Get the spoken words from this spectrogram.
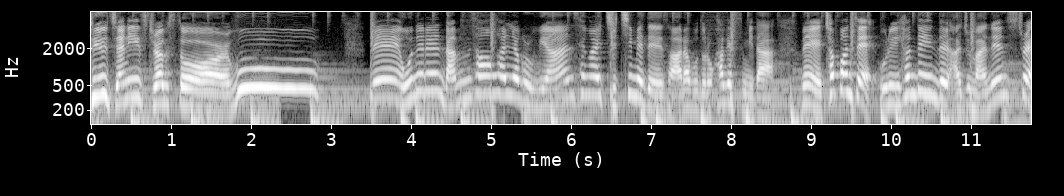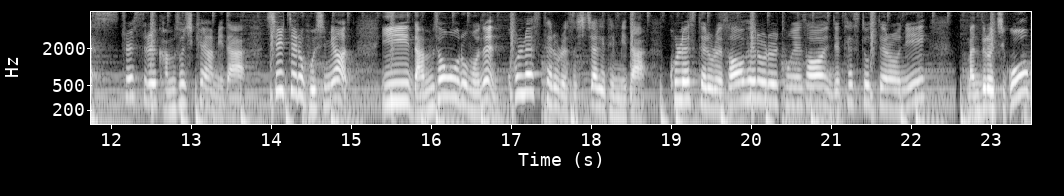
to Jenny's Drugstore. 우! 네, 오늘은 남성 활력을 위한 생활 지침에 대해서 알아보도록 하겠습니다. 네, 첫 번째, 우리 현대인들 아주 많은 스트레스, 스트레스를 감소시켜야 합니다. 실제로 보시면 이 남성 호르몬은 콜레스테롤에서 시작이 됩니다. 콜레스테롤에서 회로를 통해서 이제 테스토스테론이 만들어지고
